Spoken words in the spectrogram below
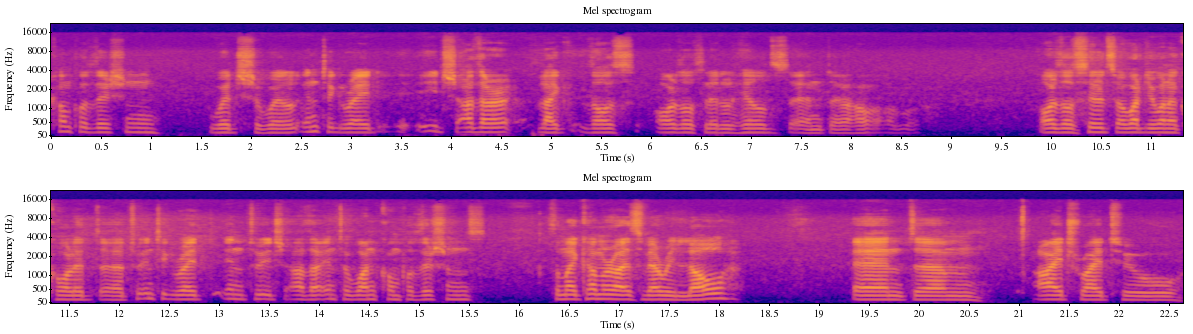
composition which will integrate each other like those all those little hills and uh, how, all those hills or what you want to call it uh, to integrate into each other into one compositions so my camera is very low and um, I try to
